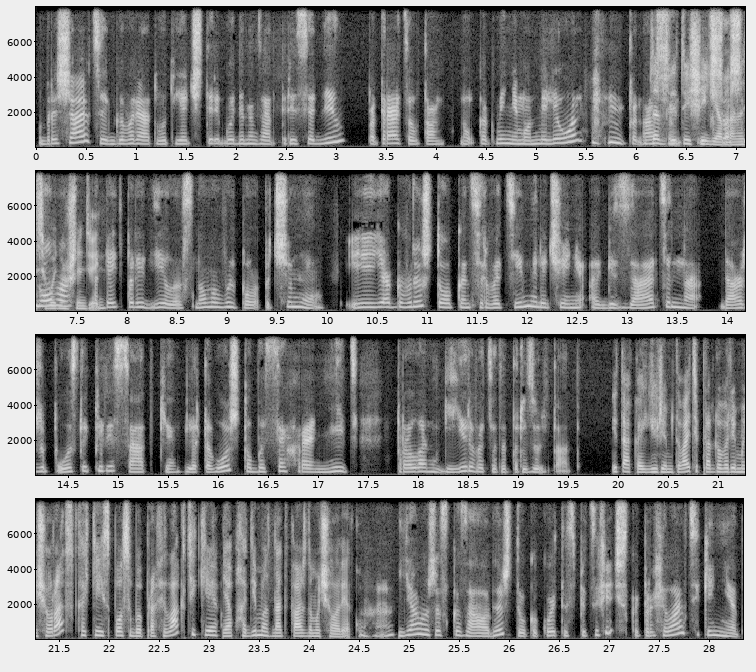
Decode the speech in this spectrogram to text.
обращаются и говорят, вот я 4 года назад пересадил, потратил там, ну, как минимум миллион по нашим, За 2000 евро на сегодняшний день. опять полетело, снова выпало. Почему? И я говорю, что консервативное лечение обязательно даже после пересадки для того, чтобы сохранить, пролонгировать этот результат. Итак, Юрий, давайте проговорим еще раз, какие способы профилактики необходимо знать каждому человеку. Ага. Я уже сказала, да, что какой-то специфической профилактики нет,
